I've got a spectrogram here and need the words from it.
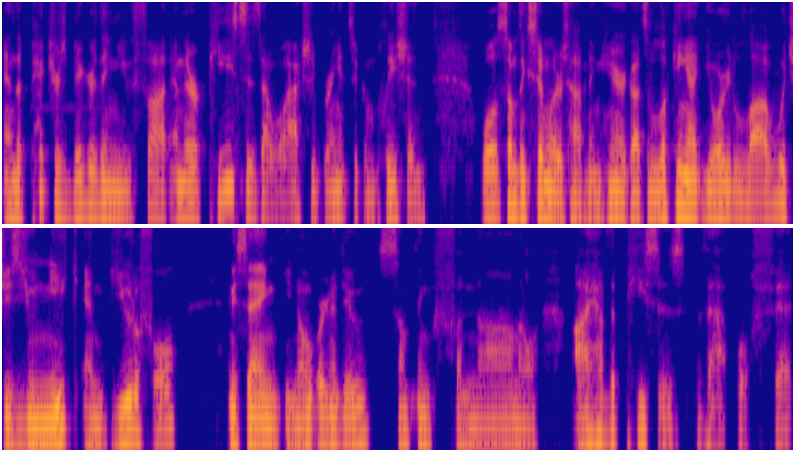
and the picture's bigger than you thought. And there are pieces that will actually bring it to completion. Well, something similar is happening here. God's looking at your love, which is unique and beautiful. And he's saying, you know what we're going to do? Something phenomenal. I have the pieces that will fit.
